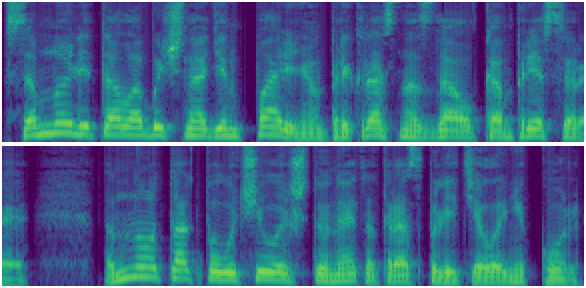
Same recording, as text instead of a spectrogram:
со мной летал обычно один парень, он прекрасно сдал компрессоры, но так получилось, что на этот раз полетела Николь.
